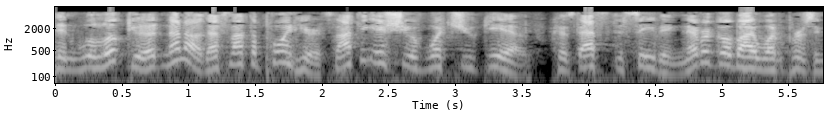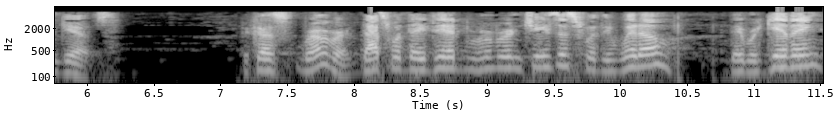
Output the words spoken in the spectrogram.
then we'll look good. No, no, that's not the point here. It's not the issue of what you give, because that's deceiving. Never go by what a person gives. Because remember, that's what they did, remember in Jesus with the widow? They were giving,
